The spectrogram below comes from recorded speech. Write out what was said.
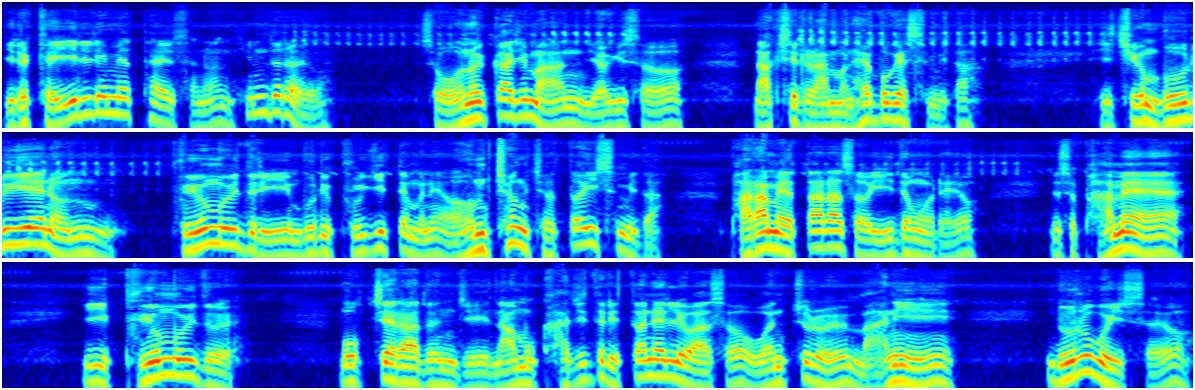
이렇게 1, 2m에서는 힘들어요. 그래서 오늘까지만 여기서 낚시를 한번 해보겠습니다. 이 지금 물 위에는 부유물들이 물이 불기 때문에 엄청 져떠 있습니다. 바람에 따라서 이동을 해요. 그래서 밤에 이 부유물들 목재라든지 나무 가지들이 떠내려 와서 원줄을 많이 누르고 있어요.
